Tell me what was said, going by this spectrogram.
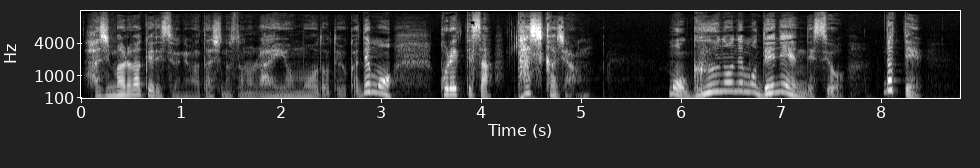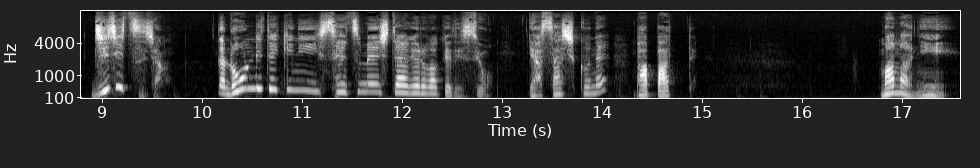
始まるわけですよね私のそのライオンモードというか。でもこれってさ確かじゃん？もうグーの音も出ねえんですよ。だって事実じゃん。だ論理的に説明してあげるわけですよ。優しくねパパって。ママに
